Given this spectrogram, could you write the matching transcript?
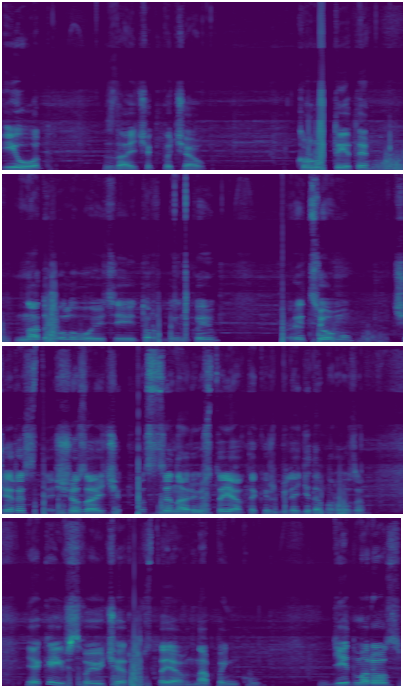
І от зайчик почав крутити над головою цією торбинкою. При цьому, через те, що зайчик по сценарію стояв таки ж біля Діда Мороза, який в свою чергу стояв на пеньку, Дід Мороз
